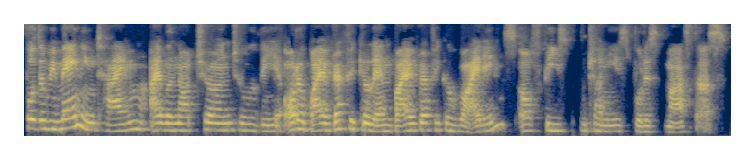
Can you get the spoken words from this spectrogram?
For the remaining time, I will now turn to the autobiographical and biographical writings of these Bhutanese Buddhist masters.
